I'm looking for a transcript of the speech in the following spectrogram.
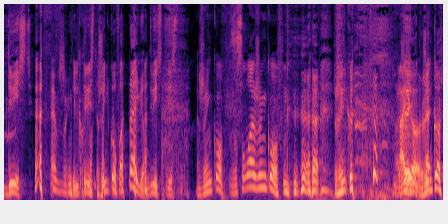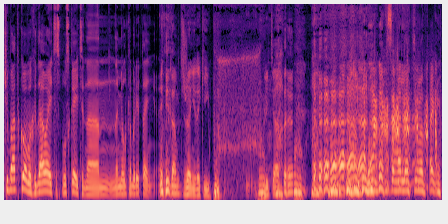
200 Женьков. или 300. Женьков отправим 200-300. Женьков, засылай Женьков. Женьков. Алло, Женьков Чеботковых давайте спускайте на, на Мелкобританию. И там Жени такие летят. В самолете вот так.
